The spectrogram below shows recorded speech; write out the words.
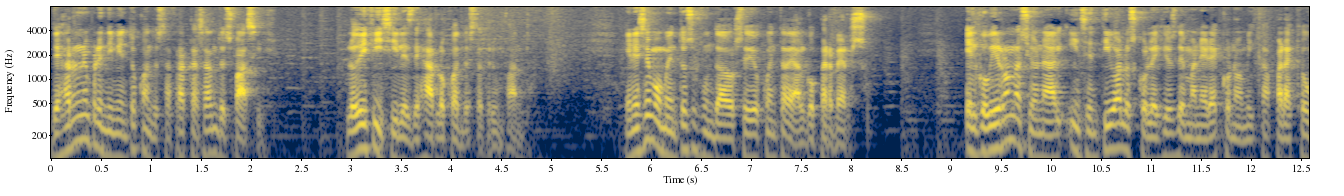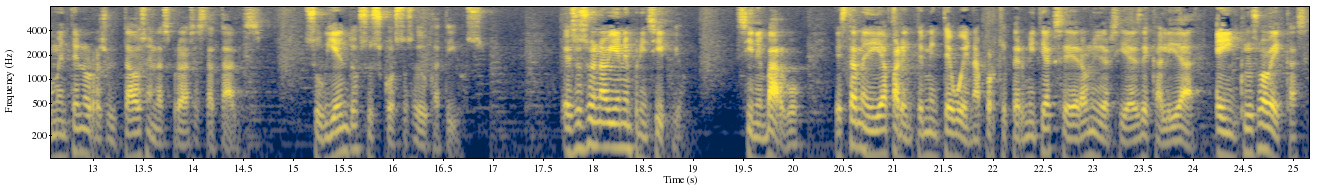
Dejar un emprendimiento cuando está fracasando es fácil. Lo difícil es dejarlo cuando está triunfando. En ese momento su fundador se dio cuenta de algo perverso. El gobierno nacional incentiva a los colegios de manera económica para que aumenten los resultados en las pruebas estatales, subiendo sus costos educativos. Eso suena bien en principio. Sin embargo, esta medida aparentemente buena porque permite acceder a universidades de calidad e incluso a becas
